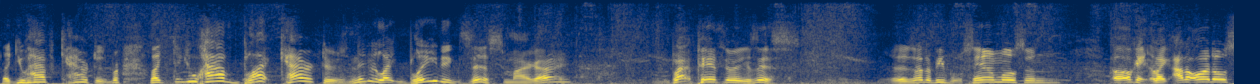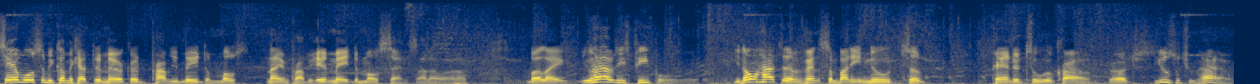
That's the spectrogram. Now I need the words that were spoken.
like you have characters, bro. Like you have black characters, nigga. Like Blade exists, my guy. Black Panther exists. There's other people. Sam Wilson. Uh, okay, like out of all those, Sam Wilson becoming Captain America probably made the most. Not even probably. It made the most sense. I don't know. But like, you have these people. You don't have to invent somebody new to pander to a crowd, bro. Just use what you have.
